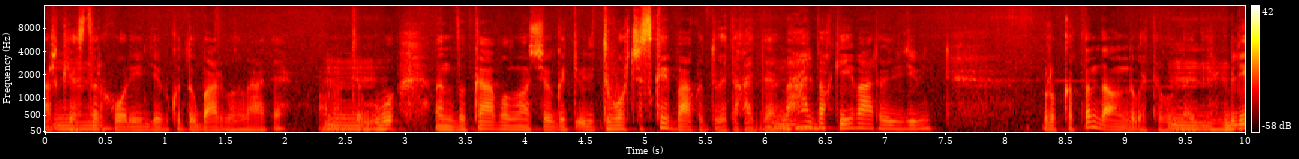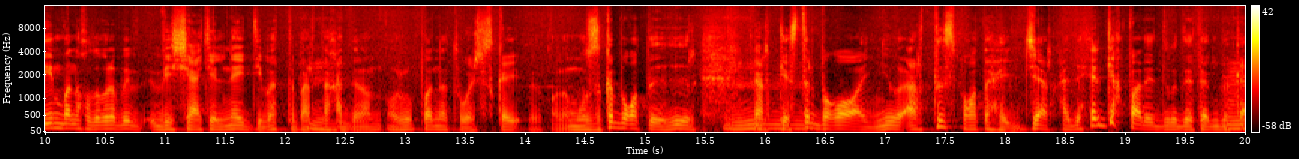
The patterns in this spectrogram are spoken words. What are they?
оркестр хор деп күтік бар болады. Бұл НВК болмас шорга, творческий. Мал. Руккаттан даунду гата булдайды. Билим бана холгора вещательный дебат барта хаддан. Урупана творческой музыка боготы гыр, оркестр ню артист боготы хаджар. Хада хер гах пады дуг детен дука.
